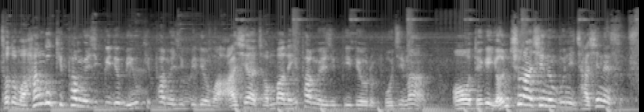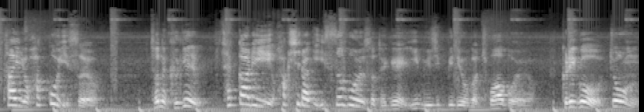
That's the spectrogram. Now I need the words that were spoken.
저도 뭐 한국 힙합 뮤직비디오, 미국 힙합 뮤직비디오, 뭐 아시아 전반의 힙합 뮤직비디오를 보지만 어 되게 연출하시는 분이 자신의 스- 스타일이 확고히 있어요. 저는 그게 색깔이 확실하게 있어 보여서 되게 이 뮤직비디오가 좋아 보여요. 그리고 좀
